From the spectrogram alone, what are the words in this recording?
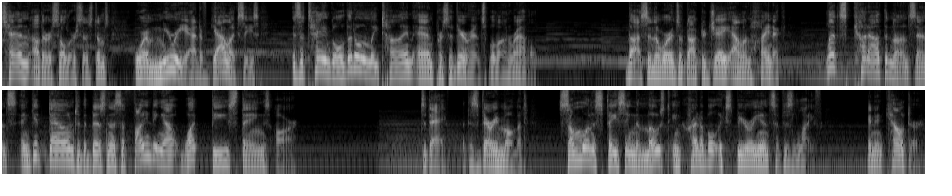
ten other solar systems, or a myriad of galaxies is a tangle that only time and perseverance will unravel. Thus, in the words of Dr. J. Allen Hynek, let's cut out the nonsense and get down to the business of finding out what these things are. Today, at this very moment, someone is facing the most incredible experience of his life, an encounter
